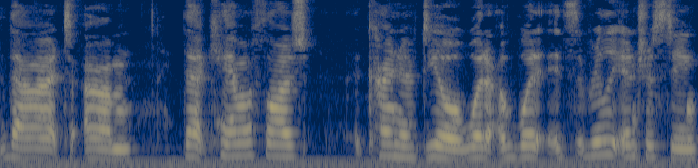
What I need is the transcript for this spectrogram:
that um, that camouflage kind of deal. What what it's really interesting.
